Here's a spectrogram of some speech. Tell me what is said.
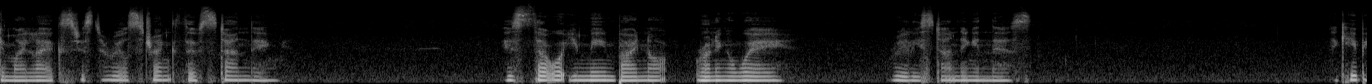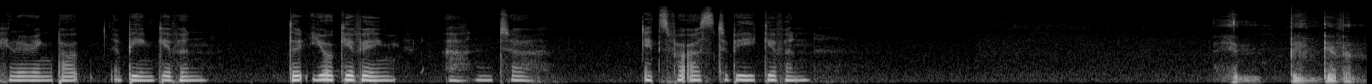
in my legs, just a real strength of standing. Is that what you mean by not running away, really standing in this? I keep hearing about being given, that you're giving, and uh, it's for us to be given. In being given,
